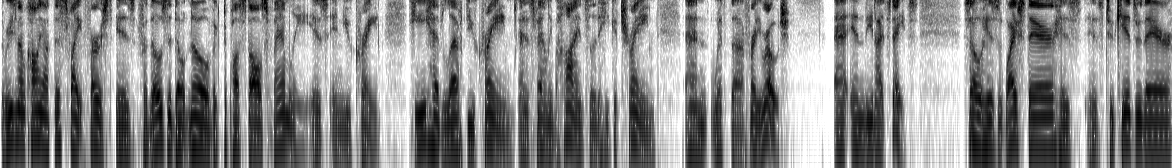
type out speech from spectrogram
The reason I'm calling out this fight first is for those that don't know, Victor Postol's family is in Ukraine he had left Ukraine and his family behind so that he could train and with uh, Freddie Roach uh, in the United States. So his wife's there, his his two kids are there,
